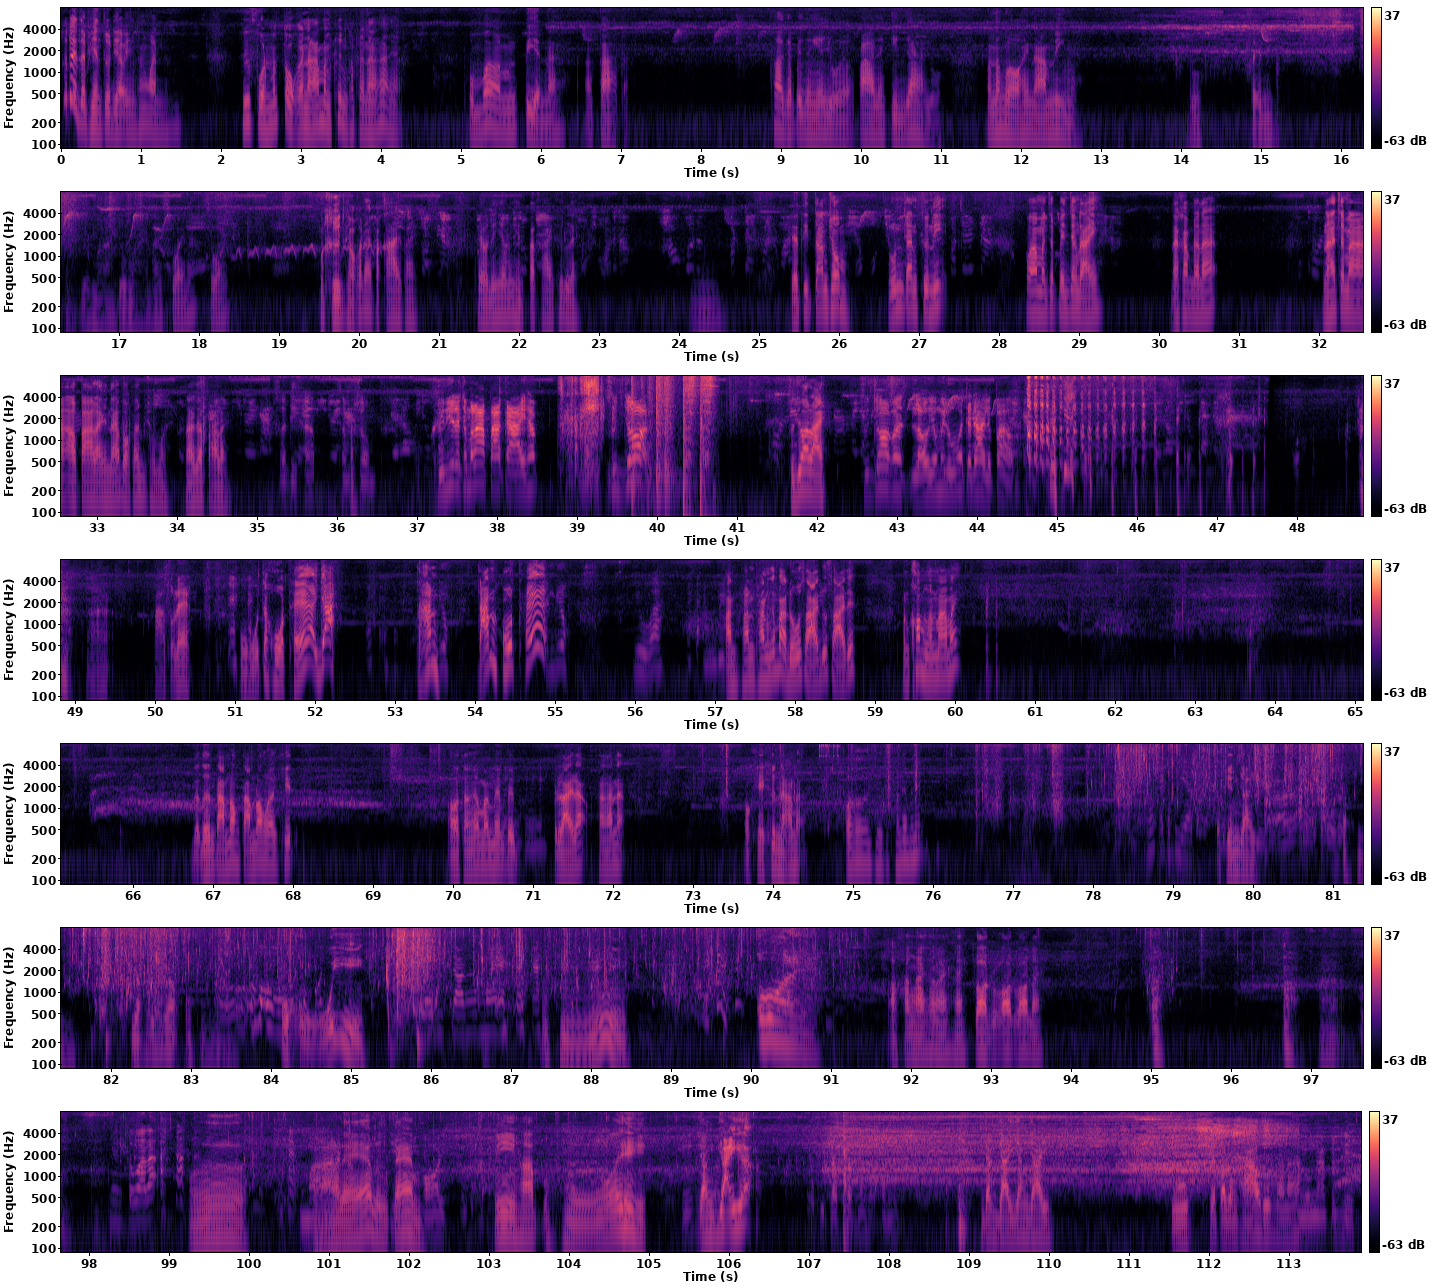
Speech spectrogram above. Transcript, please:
ก็ได้แต่เพียงตัวเดียวเองทั้งวัน คือฝนมันตกอะน้ำมันขึ้นครับนะเนี่ย ผมว่ามันเปลี่ยนนะอากาศอะถ้าจะเป็นอย่างเงี้ยอยู่ปลายังกินยากอยู่ มันต้องรอให้น้ำนิ่งไงดูเซนดูหมายดูหมายหมายสวยนะสวย เมื่อคืนเขาก็ได้ปลากายไป แต่วันนี้ยังไม่เห็นปลากายขึ้นเลยอืมเดี๋ยวติดตามชมลุ้นกันคืนนี้ ว่ามันจะเป็นจังไดนะครับนะนะน้าจะมาเอาปลาอะไรนะบอกท่านผู้ชมหน่อยน้าจะเอาปลาอะไร สวัสดีครับท่านผู้ชม คืนนี้เราจะมาล่าปลากายครับ สุดยอด สุดยอดอะไร สุดยอดว่าเรายังไม่รู้ว่าจะได้หรือเปล่านะปลาตัวแรก โอ้โหจะโหดแท้อะยะจานจานโหดแท้อยู่ป่ะพันพันพันกันป่ะดูสายดูสายดิมันค่อมกันมาไหมเดี๋ยวเดินตามร่องตามร่องเลยคิดอ๋อทางนั้นมันไม่เป็นเป็นไรแล้วทางนั้นน่ะโอเคขึ้นน้ำแล้วเฮ้ยเดี๋ยวมันได้ไหมเนี่ยแล้วก็ตะเพียนตะเพียนใหญ่โอ้โหใหญ่ใหญ่แล้วโอ้โหโอ้โหดียวดีจังแม่หืมโอ้ยอะข้างไหนข้างไหนไหนรอดรอดรอดไหนหนึ่งตัวละเออมาแล้วหนึ่งแต้ม นี่ครับโอ้โหยยังใหญ่อะยังใหญ่ยังใหญ่ ดูเทียบกับรองเท้าดูนะนะทางลงน้ำเป็นเหตุ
